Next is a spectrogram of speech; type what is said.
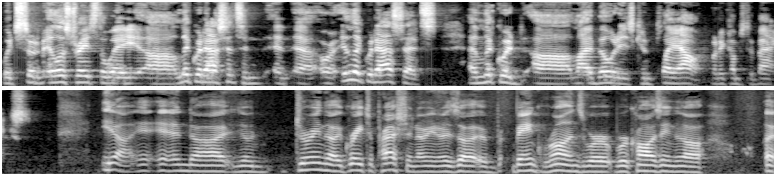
which sort of illustrates the way uh, liquid assets and, and uh, or illiquid assets and liquid uh, liabilities can play out when it comes to banks. Yeah, and uh, you know, during the Great Depression, I mean, as uh, bank runs were, were causing uh, uh,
